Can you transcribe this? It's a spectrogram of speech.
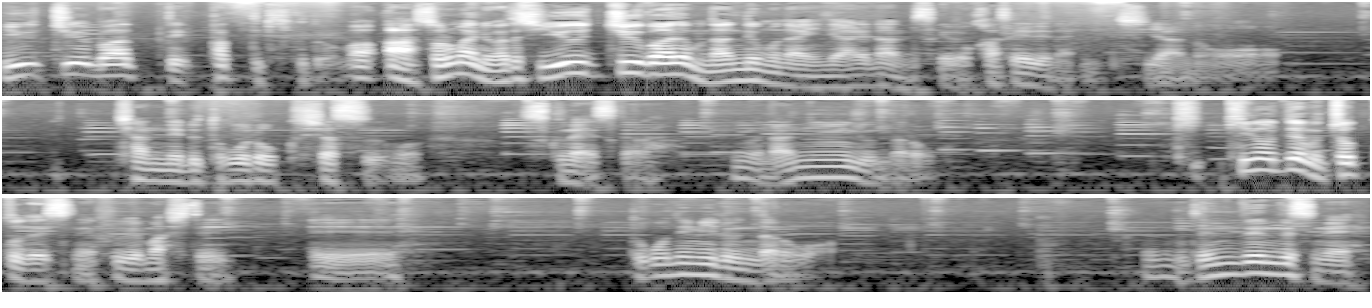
YouTuber ってパッて聞くとああその前に私 YouTuber でも何でもないんであれなんですけど稼いでないしあのチャンネル登録者数も少ないですから今何人いるんだろう。き昨日でもちょっとですね増えましてえー、どこで見るんだろう。全然ですね。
